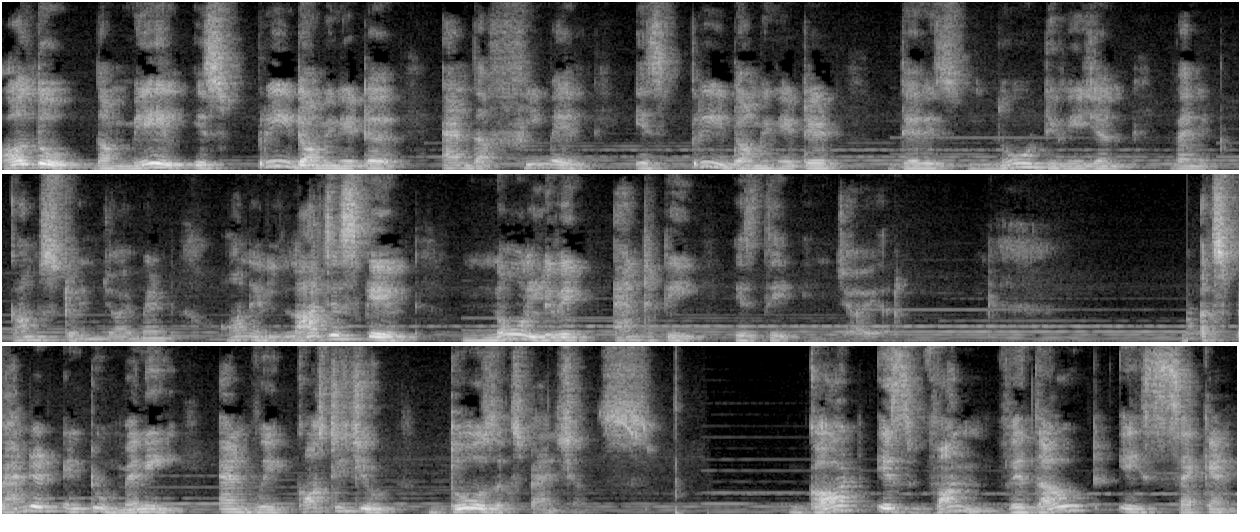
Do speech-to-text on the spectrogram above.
Although the male is predominator and the female is predominated, there is no division when it comes to enjoyment. On a larger scale, no living entity is the enjoyer. Expanded into many, and we constitute those expansions. God is one without a second,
